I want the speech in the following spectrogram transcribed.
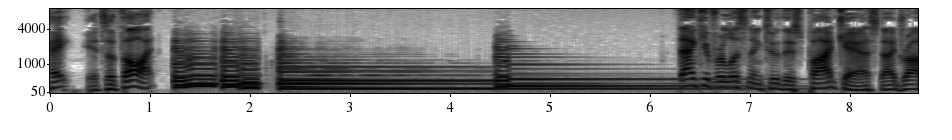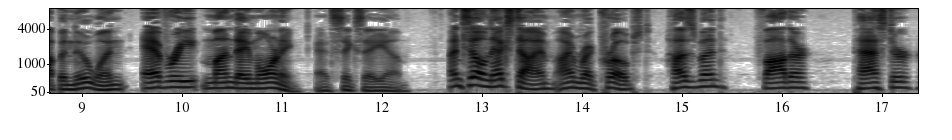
Hey, it's a thought. Thank you for listening to this podcast. I drop a new one every Monday morning at 6 a.m. Until next time, I'm Rick Probst, husband, father, pastor,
